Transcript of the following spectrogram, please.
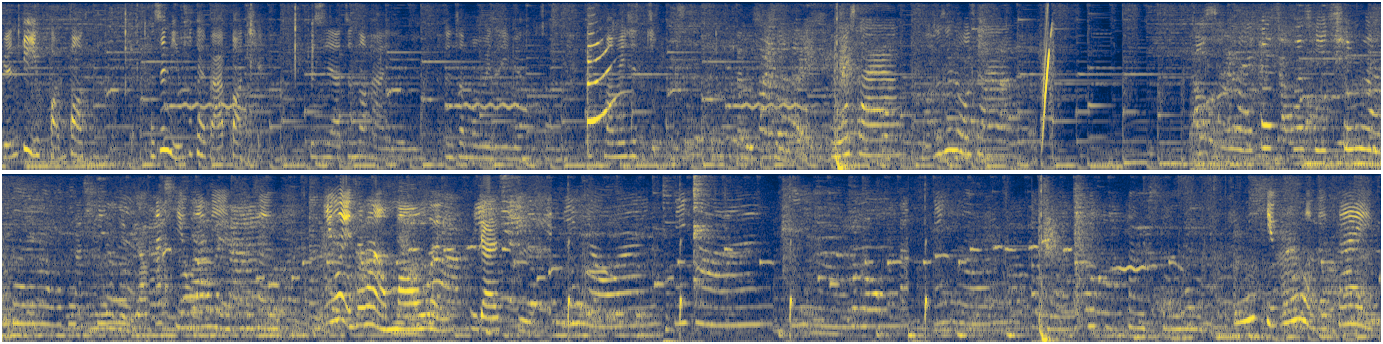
原地环抱它，可是你不可以把它抱起来。就是要尊重它的意愿，尊重猫咪的一边很重要。猫咪是主子，奴才啊，我就是奴才啊。你是来个超级亲人的呀，我的天啊！他喜欢你，因为你身上有猫味，应该是。你好啊，你好啊，你好啊，你好。好放松哦，你喜欢我的袋子。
